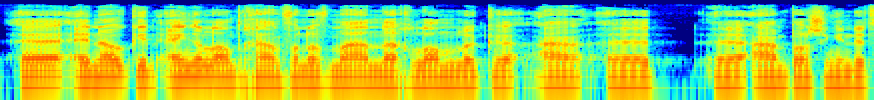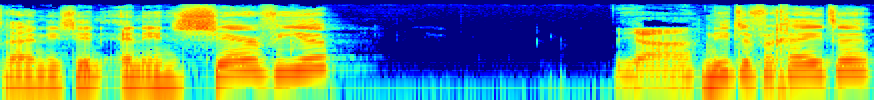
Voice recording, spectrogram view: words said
Eh, en ook in Engeland gaan vanaf maandag landelijke a- eh, eh, aanpassingen in de treindienst in. En in Servië, Ja, niet te vergeten,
